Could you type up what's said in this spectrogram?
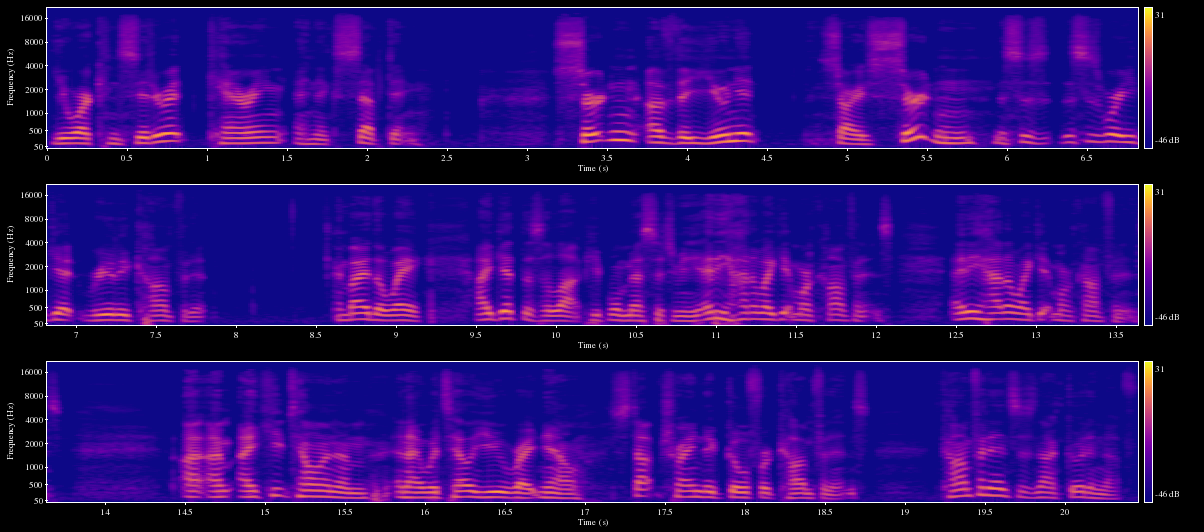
You are considerate, caring, and accepting. Certain of the unit, sorry, certain, this is this is where you get really confident. And by the way, I get this a lot. People message me, Eddie, how do I get more confidence? Eddie, how do I get more confidence? I, I, keep telling them, and I would tell you right now, stop trying to go for confidence. Confidence is not good enough.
